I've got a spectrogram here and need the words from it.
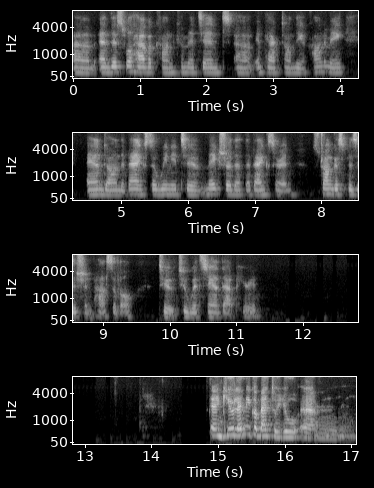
Um, and this will have a concomitant um, impact on the economy and on the banks. So we need to make sure that the banks are in strongest position possible to, to withstand that period. Thank you. Let me go back to you, um,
